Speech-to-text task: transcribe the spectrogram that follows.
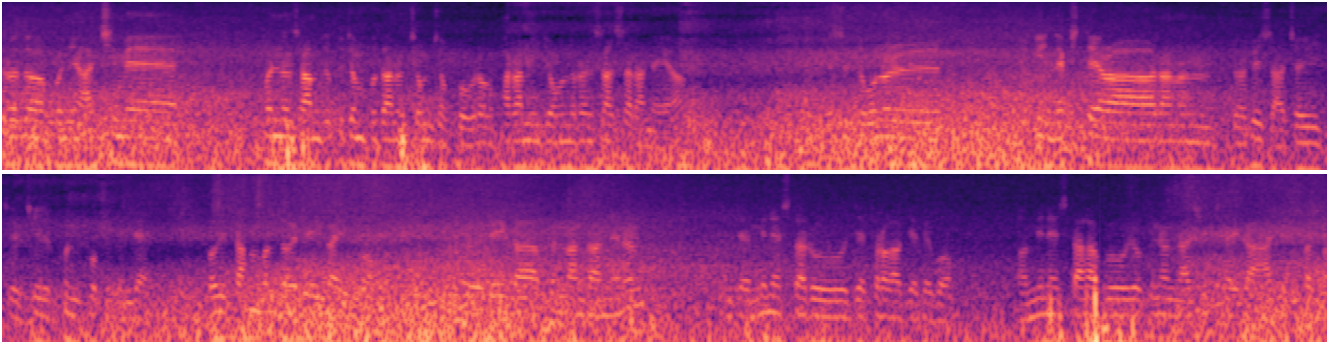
그러다 보니 아침에 걷는 사람도 그 전보다는 좀 적고 그리고 바람이 이제 오늘은 쌀쌀하네요. 그래서 이제 오늘 여기 넥스테라라는 그 회사 저희 제일 큰 고객인데 거기서 한 번 더 회의가 있고 그 회의가 끝난 다음에는 이제 미네스타로 이제 돌아가게 되고 어, 미네스타하고 여기는 날씨 차이가 아주 커서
